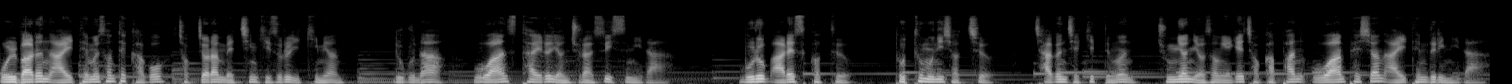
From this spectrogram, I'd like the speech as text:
올바른 아이템을 선택하고 적절한 매칭 기술을 익히면 누구나 우아한 스타일을 연출할 수 있습니다. 무릎 아래 스커트, 도트 무늬 셔츠, 작은 재킷 등은 중년 여성에게 적합한 우아한 패션 아이템들입니다.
